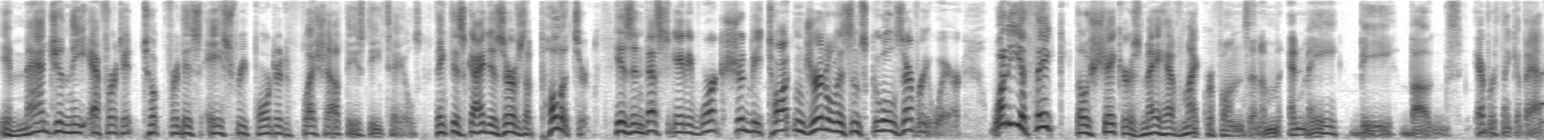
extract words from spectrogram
Imagine the effort it took for this ace reporter to flesh out these details. Think this guy deserves a Pulitzer. His investigative work should be taught in journalism schools everywhere. What do you think? Those shakers may have microphones in them and may be bugs. Ever think of that?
